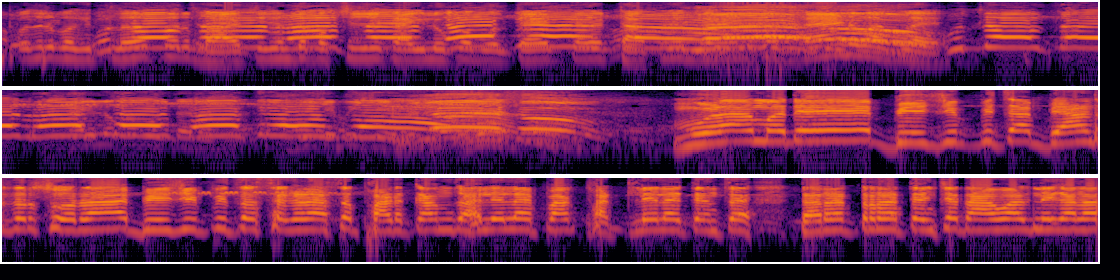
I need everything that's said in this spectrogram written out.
आपण जर बघितलं तर भारतीय जनता पक्षाचे काही लोक बोलत आहेत ठाकरे बँड वाजलाय काही लोक बोलतायत BJP चे. मुळामध्ये बीजेपीचा बँड जर सोरा बीजेपीचं सगळं असं फाडकाम झालेलं आहे पाक फाटलेलं आहे त्यांचा. टराटरा त्यांच्यात आवाज निघाला.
